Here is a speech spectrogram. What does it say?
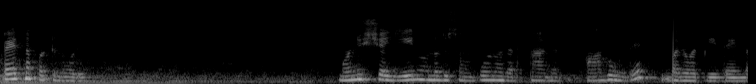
ಪ್ರಯತ್ನಪಟ್ಟು ನೋಡಿ. ಮನುಷ್ಯ ಏನು ಅನ್ನೋದು ಸಂಪೂರ್ಣವಾಗಿ ಅರ್ಥ ಆಗ, ಆಗುವುದೇ ಭಗವದ್ಗೀತೆಯಿಂದ.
